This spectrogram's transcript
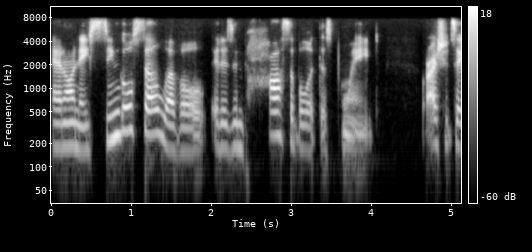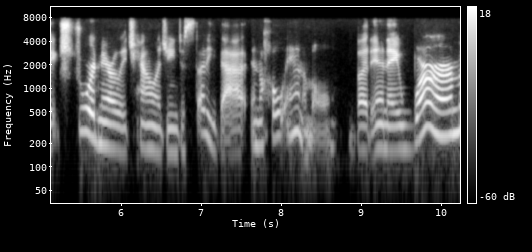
And on a single cell level, it is impossible at this point, or I should say, extraordinarily challenging to study that in a whole animal. But in a worm,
